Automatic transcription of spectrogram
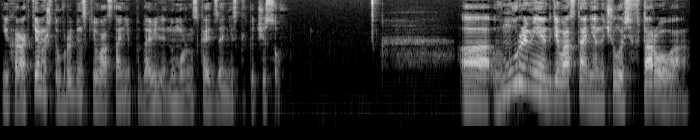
И характерно, что в Рыбинске восстание подавили, ну, можно сказать, за несколько часов. А, в Муроме, где восстание началось 2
